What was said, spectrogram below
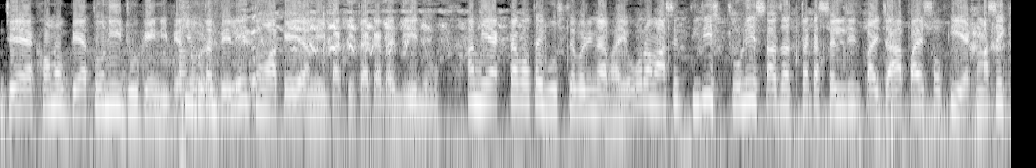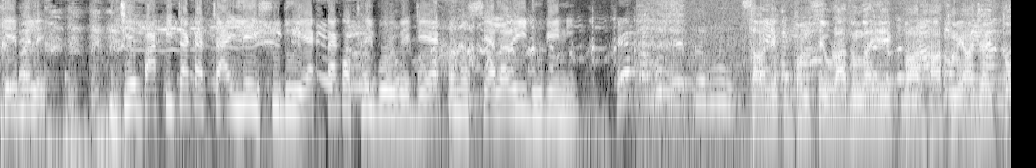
যে এখনো বেতনই ঢুকেনি বেতনটা পেলেই তোমাকে আমি বাকি টাকাটা দিয়ে দেবো আমি একটা কথাই বুঝতে পারি না ভাই ওরা মাসে তিরিশ চল্লিশ হাজার টাকা স্যালারি পায় যা পায় সব কি এক মাসেই খেয়ে ফেলে যে বাকি টাকা চাইলেই শুধু একটা কথাই বলবে যে এখনো স্যালারি ঢুকেনি साले को बम से उड़ा दूंगा एक बार हाथ में आ जाए तो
